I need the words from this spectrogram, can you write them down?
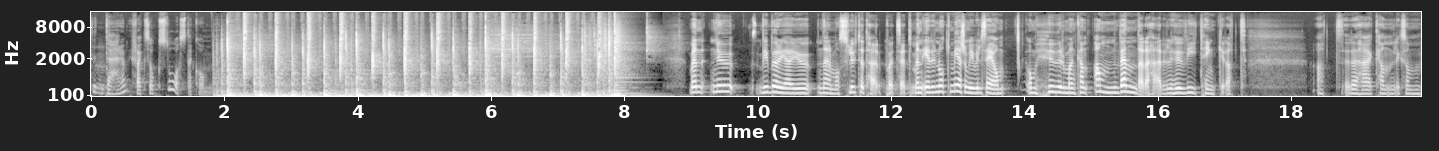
det mm. där har vi faktiskt också åstadkommit. Men nu, vi börjar ju närma oss slutet här på ett sätt, men är det något mer som vi vill säga om, om hur man kan använda det här, eller hur vi tänker att att det här kan liksom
